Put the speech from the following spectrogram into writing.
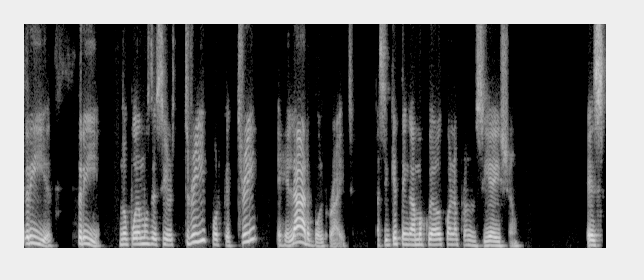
three, three. No podemos decir tree porque tree es el árbol, right? Así que tengamos cuidado con la pronunciación. Es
